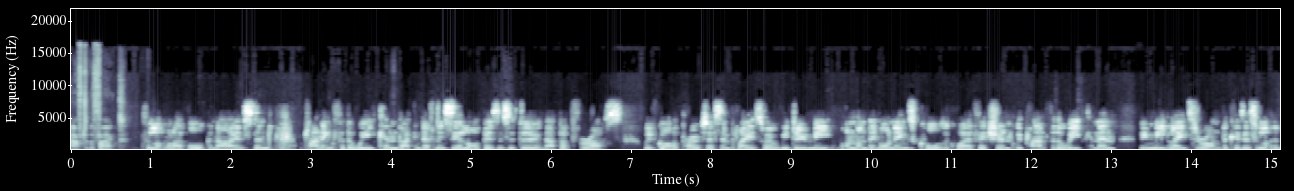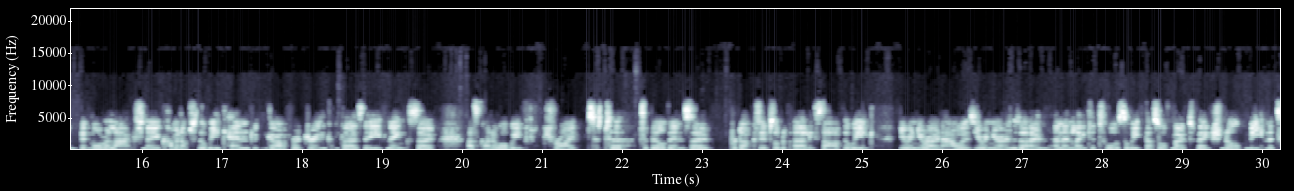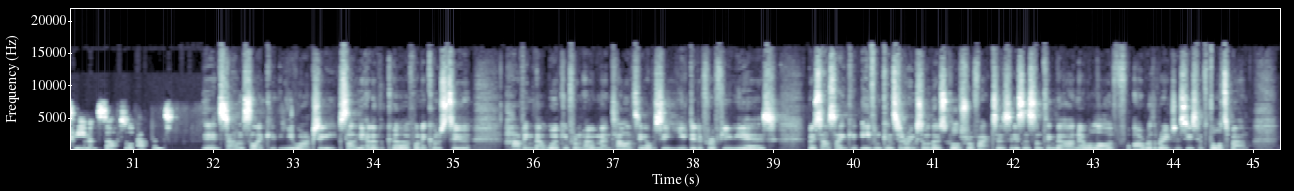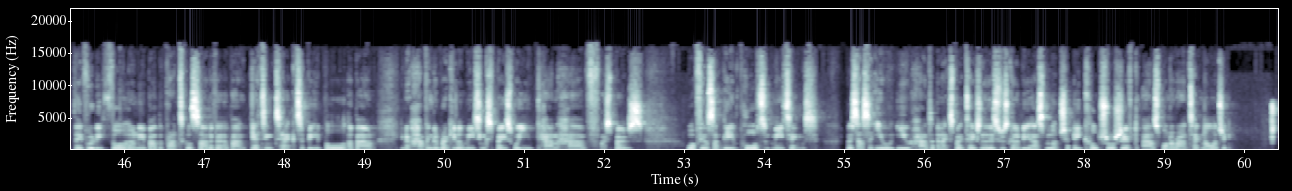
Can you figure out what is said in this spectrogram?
after the fact. It's a lot more like organized and planning for the week. And I can definitely see a lot of businesses doing that. But for us, we've got a process in place where we do meet on Monday mornings. Calls are quite efficient. We plan for the week and then we meet later on because it's a, lot, a bit more relaxed. You know, you're coming up to the weekend. We can go out for a drink on Thursday evening. So that's kind of what we've tried to, to, to build in. So productive sort of early start of the week you're in your own hours you're in your own zone and then later towards the week that sort of motivational meeting the team and stuff sort of happens it sounds like you are actually slightly ahead of the curve when it comes to having that working from home mentality. Obviously, you did it for a few years, but it sounds like even considering some of those cultural factors isn't something that I know a lot of our other agencies have thought about. They've really thought only about the practical side of it, about getting tech to people, about you know having a regular meeting space where you can have, I suppose, what feels like the important meetings. But it sounds like you you had an expectation that this was going to be as much a cultural shift as one around technology.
